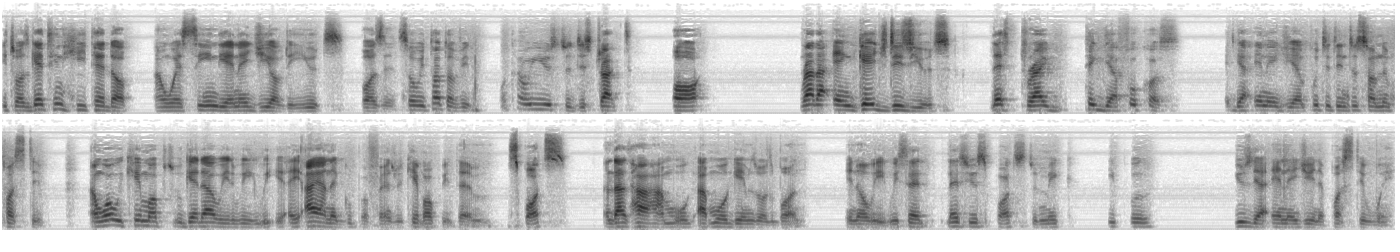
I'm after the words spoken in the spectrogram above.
it was getting heated up, and we're seeing the energy of the youths buzzing. So we thought of it. What can we use to distract, or rather engage these youths? Let's try take their focus, their energy, and put it into something positive. And what we came up together with, we, we I and a group of friends, we came up with um, sports, and that's how Amuwo Games was born. You know, we, we said, let's use sports to make people use their energy in a positive way.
